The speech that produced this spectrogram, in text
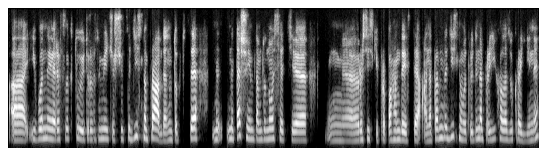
а, і вони рефлектують, розуміючи, що це дійсно правда. Ну тобто, це не, не те, що їм там доносять російські пропагандисти, а напевно дійсно от людина приїхала з України,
